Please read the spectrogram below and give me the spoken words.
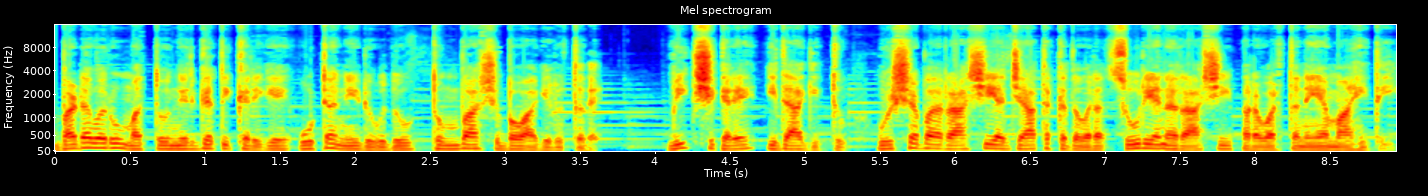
ಬಡವರು ಮತ್ತು ನಿರ್ಗತಿಕರಿಗೆ ಊಟ ನೀಡುವುದು ತುಂಬಾ ಶುಭವಾಗಿರುತ್ತದೆ. ವೀಕ್ಷಕರೇ, ಇದಾಗಿತ್ತು ವೃಷಭ ರಾಶಿಯ ಜಾತಕದವರ ಸೂರ್ಯನ ರಾಶಿ ಪರಿವರ್ತನೆಯ ಮಾಹಿತಿ.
